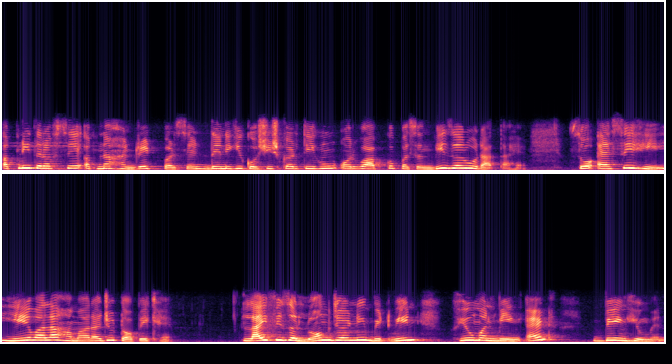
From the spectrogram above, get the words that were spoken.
अपनी तरफ़ से अपना हंड्रेड परसेंट देने की कोशिश करती हूँ और वो आपको पसंद भी ज़रूर आता है। सो so, ऐसे ही ये वाला हमारा जो टॉपिक है life is a long journey between human being and being human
